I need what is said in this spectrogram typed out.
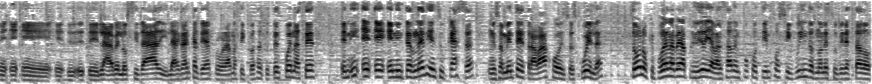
Eh, eh, eh, la velocidad y la gran cantidad de programas y cosas que ustedes pueden hacer en, en, internet y en su casa, en su ambiente de trabajo, en su escuela, todo lo que puedan haber aprendido y avanzado en poco tiempo si Windows no les hubiera estado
